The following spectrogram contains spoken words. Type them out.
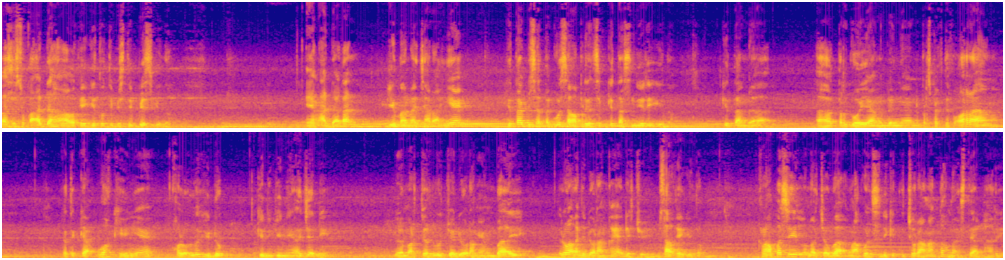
masih suka ada hal-hal kayak gitu tipis-tipis gitu. Yang ada kan gimana caranya kita bisa teguh sama prinsip kita sendiri gitu. Kita nggak uh, tergoyang dengan perspektif orang. Ketika wah kayaknya kalau lu hidup gini-gini aja nih dalam artian lu jadi orang yang baik lu gak akan jadi orang kaya deh cuy. Misal kayak gitu. Kenapa sih lu nggak coba ngelakuin sedikit kecurangan toh nggak setiap hari?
